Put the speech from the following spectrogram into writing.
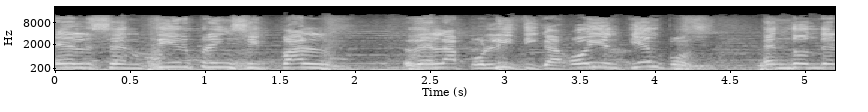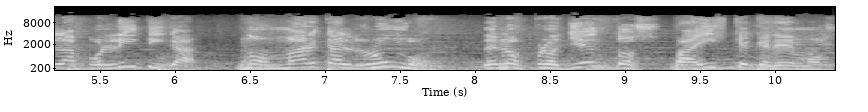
el sentir principal de la política. Hoy en tiempos en donde la política nos marca el rumbo de los proyectos país que queremos.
